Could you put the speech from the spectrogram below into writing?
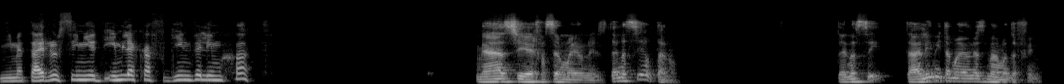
ממתי רוסים יודעים להפגין ולמחות? מאז שיהיה חסר מיונז. תנסי אותנו. תנסי. תעלימי את המיונז מהמדפים.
